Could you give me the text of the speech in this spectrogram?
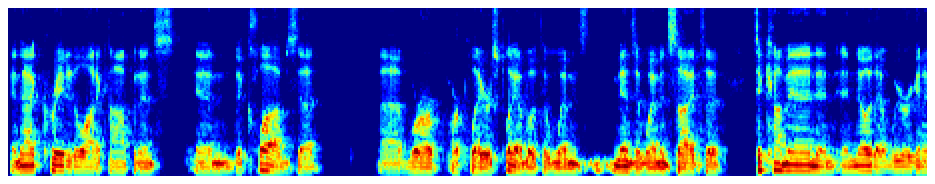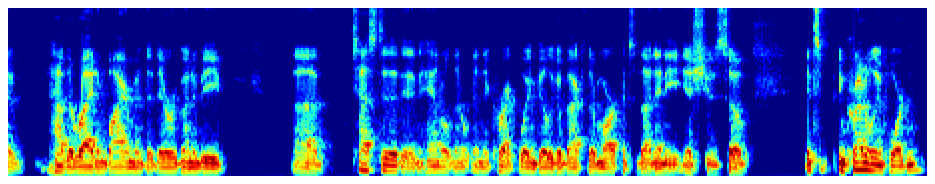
And that created a lot of confidence in the clubs that uh, where our, our, players play on both the women's, men's and women's side to to come in and, and know that we were going to have the right environment, that they were going to be uh, tested and handled in the, in the, correct way, and be able to go back to their markets without any issues. So it's incredibly important,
